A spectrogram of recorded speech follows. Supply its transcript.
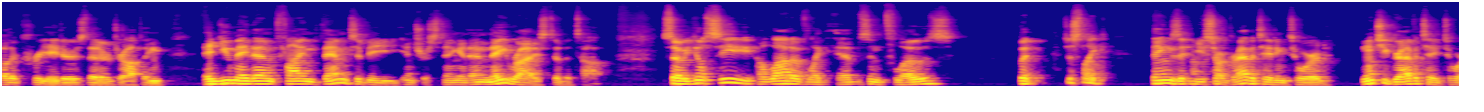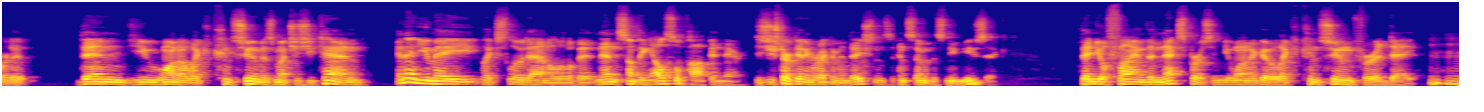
other creators that are dropping and you may then find them to be interesting and then they rise to the top so you'll see a lot of like ebbs and flows but just like things that you start gravitating toward once you gravitate toward it then you want to like consume as much as you can and then you may like slow down a little bit and then something else will pop in there as you start getting recommendations and some of this new music then you'll find the next person you want to go like consume for a day mm-hmm.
